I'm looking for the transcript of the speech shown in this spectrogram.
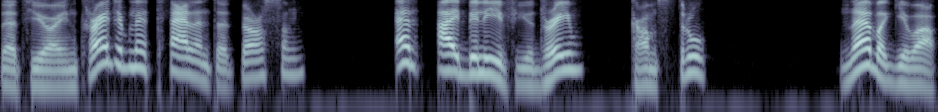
that you are an incredibly talented person And I believe your dream comes true. Never give up.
